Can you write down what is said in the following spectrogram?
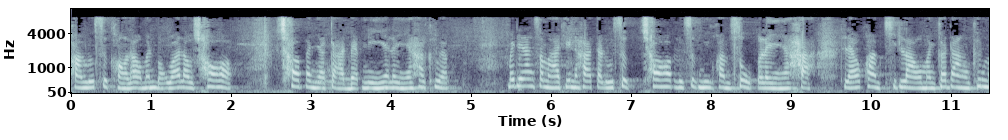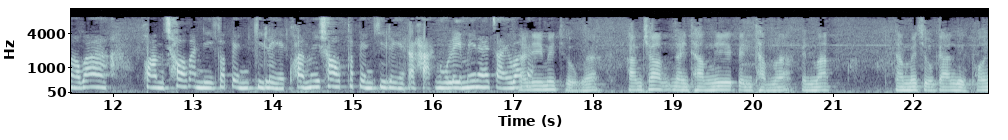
ความรู้สึกของเรามันบอกว่าเราชอบ ชอบบรรยากาศแบบนี้อะไรเงี้ยค่ะคือแบบไม่ได้นั่งสมาธินะคะ แต่รู้สึกชอบรู้สึกมีความสุขอะไรเงี้ยค่ะ แล้วความคิดเรามันก็ดังขึ้นมาว่า ความชอบอันนี้ก็เป็นกิเลส ความไม่ชอบก็เป็นกิเลสอะค่ะหนูเลยไม่แน่ใจว่าอันนี้ไม่ถูกนะความชอบในธรรมนี้เป็นธรรมะเป็นมรรค นำไปสู่การหลุดพ้น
